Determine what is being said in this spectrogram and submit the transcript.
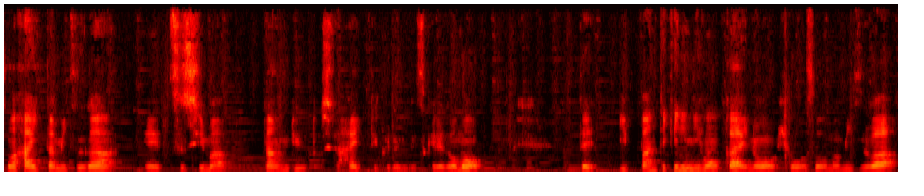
その入った水が、えー対馬暖流として入ってくるんですけれどもで一般的に日本海の表層の水は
